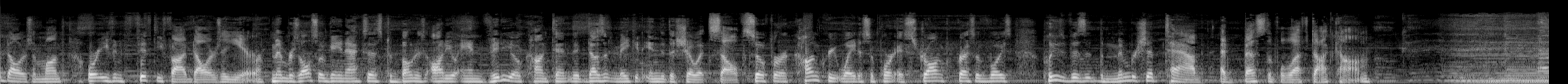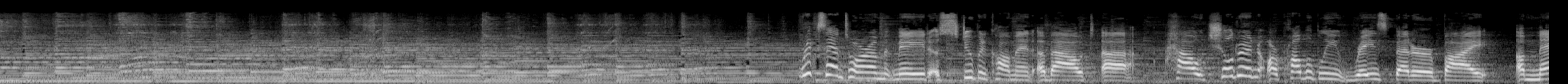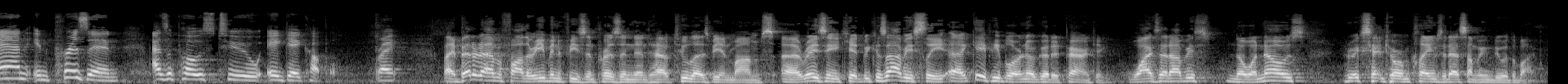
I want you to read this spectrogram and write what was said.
a month or even $55 a year. Members also gain access to bonus audio and video content that doesn't make it into the show itself. So for a concrete way to support a strong progressive voice, please visit the membership tab at bestoftheleft.com. Rick Santorum made a stupid comment about uh, how children are probably raised better by a man in prison as opposed to a gay couple, right? Right, better to have a father even if he's in prison than to have two lesbian moms uh, raising a kid because obviously uh, gay people are no good at parenting. Why is that obvious? No one knows. Rick Santorum claims it has something to do with the Bible.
